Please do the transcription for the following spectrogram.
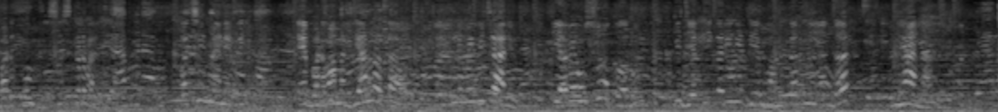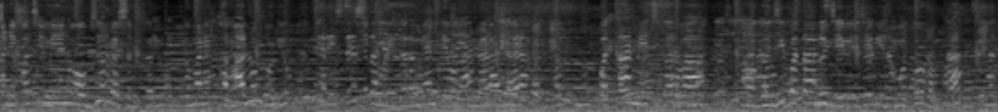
બાળકો મહેસૂસ કરવા લાગ્યા. પછી મેં એ ભણવામાં ધ્યાન નહોતા આવતું એટલે મેં વિચાર્યું કે હવે હું શું કરું કે જેથી કરીને તે ભણતરની અંદર ધ્યાન આપે. અને પછી મેં એનું ઓબ્ઝર્વેશન કર્યું તો મને માલુમ પડ્યું કે રિસેસ સમય દરમિયાન તેઓ ઉનાળા દ્વારા પત્તા મેચ કરવા ગંજી પત્તાની જેવી જેવી રમતો રમતા હતા.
